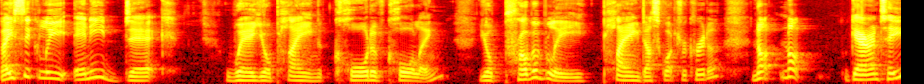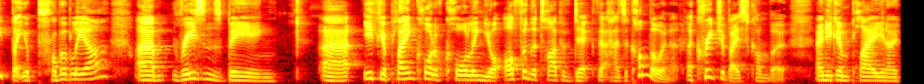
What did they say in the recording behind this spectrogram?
basically any deck where you're playing Chord of Calling, you're probably playing Duskwatch Recruiter. Not not guaranteed, but you probably are. Um, reasons being, uh, if you're playing Chord of Calling, you're often the type of deck that has a combo in it, a creature-based combo, and you can play, you know,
